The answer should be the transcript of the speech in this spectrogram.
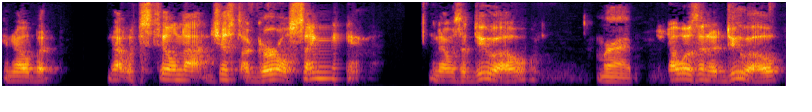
you know, but that was still not just a girl singing. You know, it was a duo. Right. That wasn't a duo,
